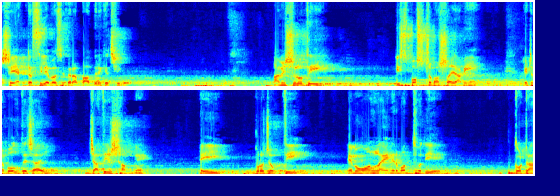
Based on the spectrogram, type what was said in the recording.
সেই একটা সিলেবাসে তারা বাদ রেখেছিল। আমি শুরুতেই স্পষ্ট ভাষায় আমি এটা বলতে চাই জাতির সামনে। এই প্রযুক্তি এবং অনলাইনের মধ্য দিয়ে গোটা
